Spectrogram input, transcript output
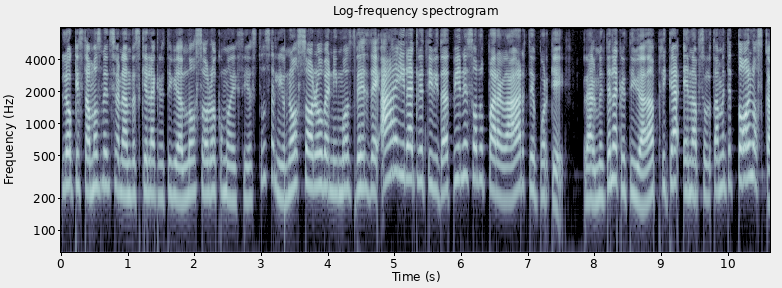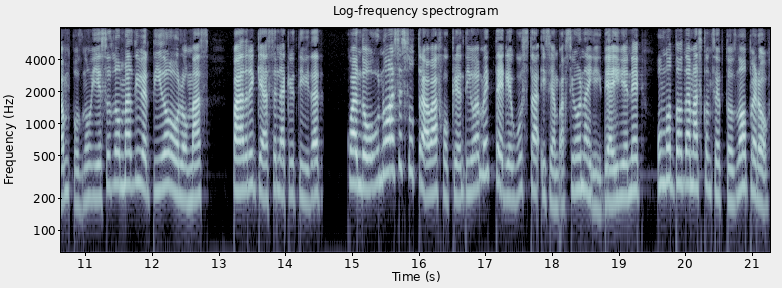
lo que estamos mencionando es que la creatividad no solo, como decías tú, salió, no solo venimos desde, ay, la creatividad viene solo para el arte, porque realmente la creatividad aplica en absolutamente todos los campos, ¿no? Y eso es lo más divertido o lo más padre que hace la creatividad cuando uno hace su trabajo creativamente, le gusta y se apasiona y de ahí viene un montón de más conceptos, ¿no? Pero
